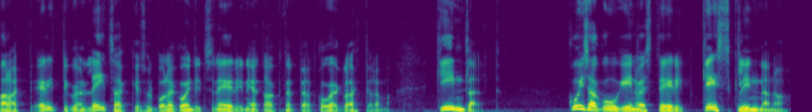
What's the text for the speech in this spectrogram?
alati, eriti kui on leitsak ja sul pole konditsioneeri, nii et aknad peavad kogu aeg lahti olema. kindlalt, kui sa kuhugi investeerid, kesklinna noh,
